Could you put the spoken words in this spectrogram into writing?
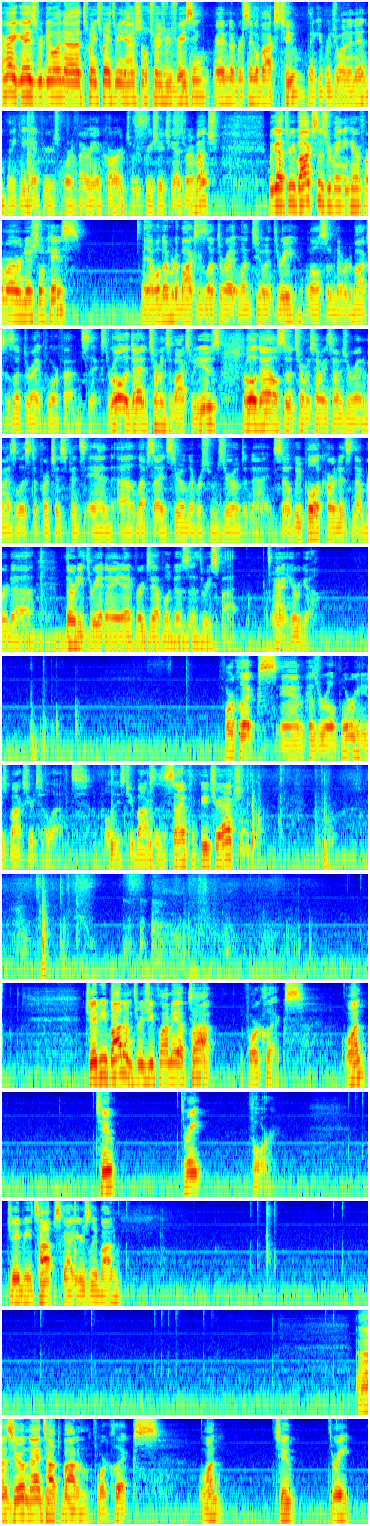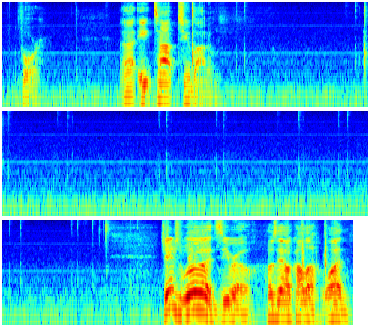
All right, guys, we're doing uh, 2023 National Treasures Racing, RAM number single box two. Thank you for joining in. Thank you again for your support of Firehand Cards. We appreciate you guys very much. We got three boxes remaining here from our initial case. And we'll number the boxes left to right, one, two, and three. We'll also number the boxes left to right, four, five, and six. The roll of the die determines the box we use. The roll of the die also determines how many times we randomize a list of participants and uh, left side serial numbers from zero to nine. So if we pull a card that's numbered uh, 33 and 99, for example, it goes to the three spot. All right, here we go. Four clicks, and because we rolled four, we're going to use box here to the left. Pull these two boxes aside for future action. JB bottom, 3G fly me up top. Four clicks. One, two, three, four. JB top, Scott Yearsley bottom. Uh, zero nine, top to bottom, four clicks. One, two, three, four. Uh, eight top, two bottom. James Wood, zero. Jose Alcala, one.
